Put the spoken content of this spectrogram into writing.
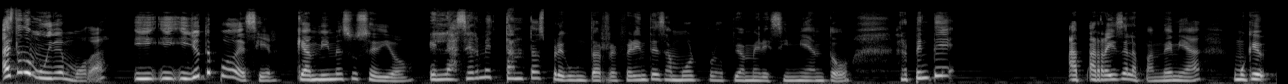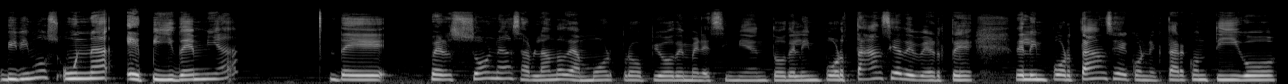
ha estado muy de moda y, yo te puedo decir que a mí me sucedió el hacerme tantas preguntas referentes a amor propio, a merecimiento. De repente, a, raíz de la pandemia, como que vivimos una epidemia de personas hablando de amor propio, de merecimiento, de la importancia de verte, de la importancia de conectar contigo.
